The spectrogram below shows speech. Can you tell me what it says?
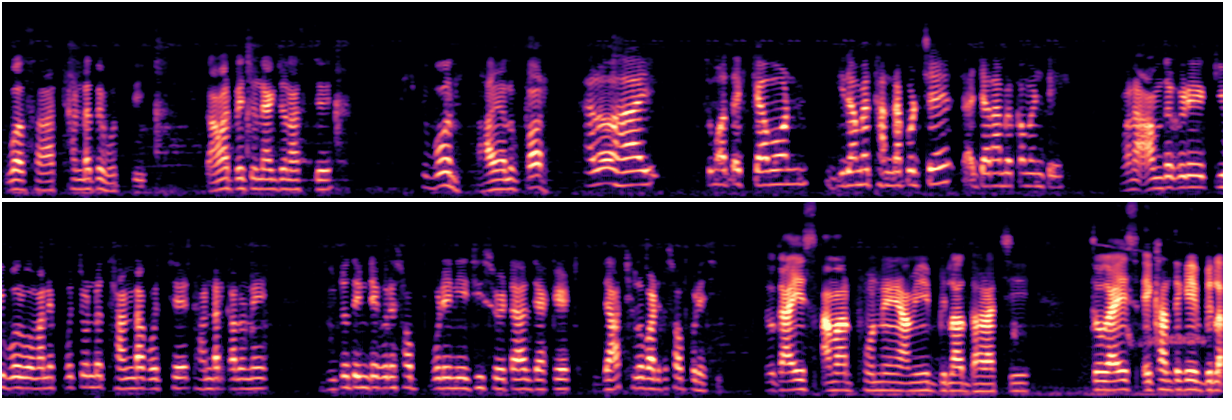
কুয়াশা ঠান্ডাতে ভর্তি। তো আমার পেছনে একজন আসছে। বল হাই হ্যালো কর। Hello hi. তোমাদের কেমন গ্রামে ঠান্ডা পড়ছে? তা জানাবে কমেন্টে। মানে আমাদের করে কি বলব মানে প্রচণ্ড ঠান্ডা পড়ছে। ঠান্ডার কারণে দুটো তিনটে করে সব পরে নিয়েছি সোয়েটার জ্যাকেট যা ছিল বাড়িতে সব পরেছি। তো গাইস আমার ফোনে আমি বিলাত ধরাচ্ছি। তো গাইস এখান থেকে বিলা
